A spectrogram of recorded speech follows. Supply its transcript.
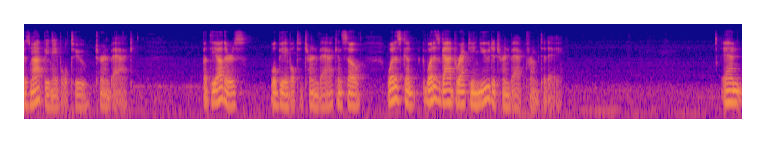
as not being able to turn back. But the others will be able to turn back. And so what is God, what is God directing you to turn back from today? And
